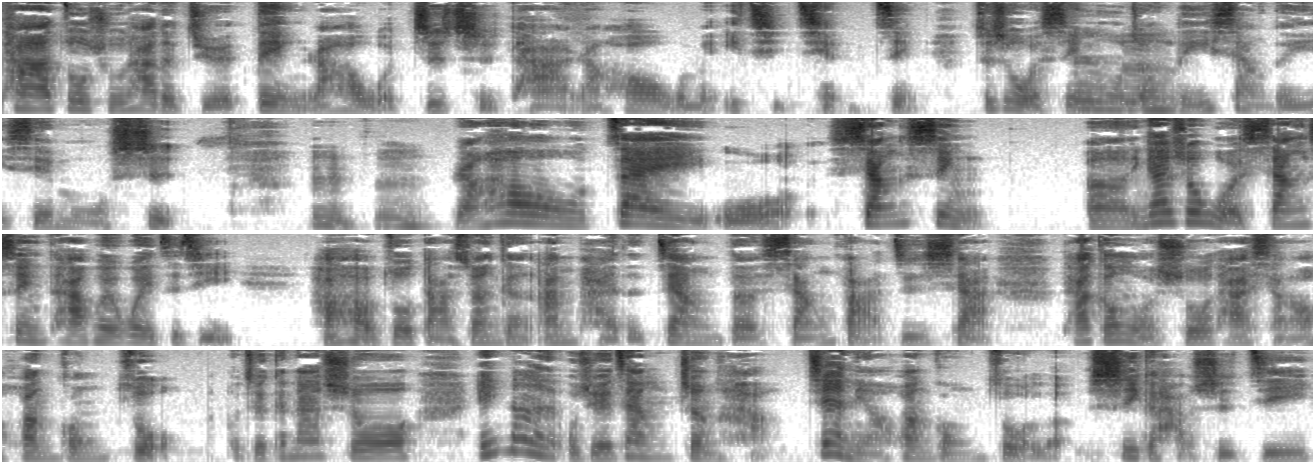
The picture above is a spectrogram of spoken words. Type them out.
他做出他的决定，然后我支持他，然后我们一起前进，这是我心目中理想的一些模式。嗯嗯嗯，然后在我相信，呃，应该说我相信他会为自己好好做打算跟安排的这样的想法之下，他跟我说他想要换工作，我就跟他说，诶，那我觉得这样正好，既然你要换工作了，是一个好时机，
